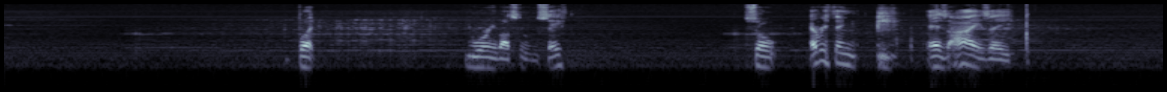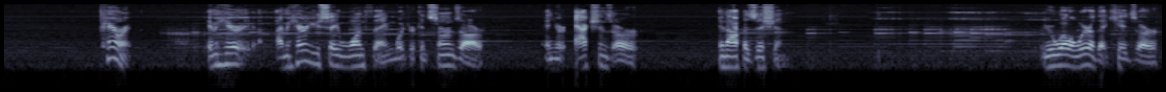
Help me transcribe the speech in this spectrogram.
but you worry about student safety. So everything, as I, as a parent, am here. I'm hearing you say one thing, what your concerns are, and your actions are in opposition. You're well aware that kids are.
